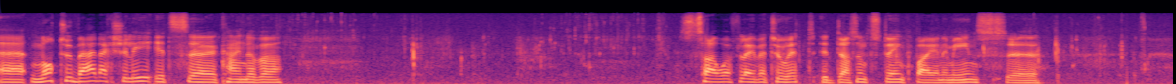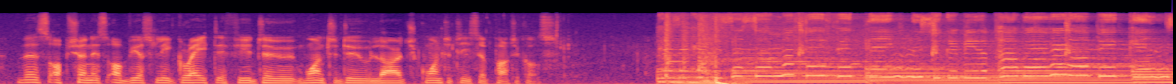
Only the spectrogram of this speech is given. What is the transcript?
Uh, not too bad actually. It's uh, kind of a sour flavor to it. It doesn't stink by any means. Uh, this option is obviously great if you do want to do large quantities of particles. Begins.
